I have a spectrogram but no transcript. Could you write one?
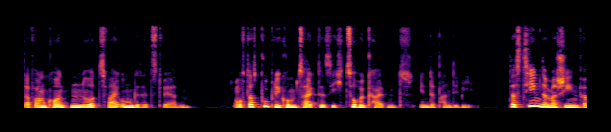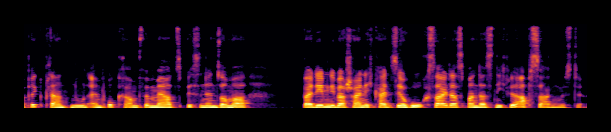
davon konnten nur zwei umgesetzt werden. Auch das Publikum zeigte sich zurückhaltend in der Pandemie. Das Team der Maschinenfabrik plant nun ein Programm für März bis in den Sommer, bei dem die Wahrscheinlichkeit sehr hoch sei, dass man das nicht wieder absagen müsste.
